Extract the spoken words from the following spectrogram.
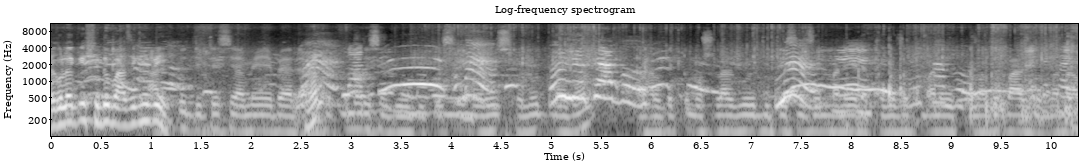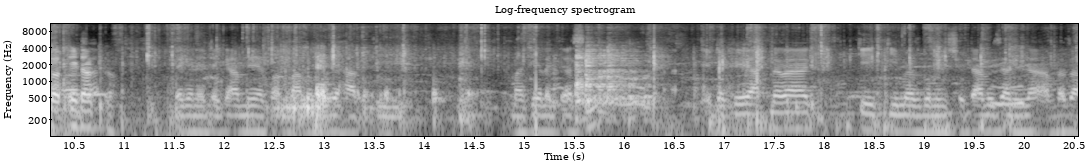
এগুলো কি শুধু বাজি খাবি একটু দিতেছি আমি এবার হ্যাঁ? মরিচের গুঁড়ো দিতেছি মরিচ হলুদ হালকা একটু মশলার গুঁড়ো দিতেছি মানে এটা থেকে যে মানে মানে এটা-। দেখেন এটাকে আমি এখন ভালোভাবে হাত দিয়ে মাখিয়ে লাগতে আসি। এটাকে আপনারা কে কী মাছ বলেন সেটা আমি জানি না। আমরা যা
